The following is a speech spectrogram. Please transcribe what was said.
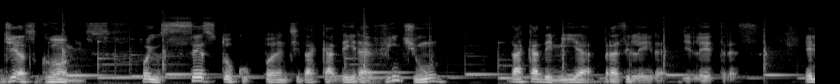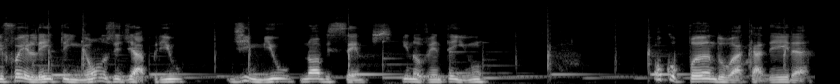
Dias Gomes foi o sexto ocupante da cadeira 21 da Academia Brasileira de Letras. Ele foi eleito em 11 de abril de 1991, ocupando a cadeira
